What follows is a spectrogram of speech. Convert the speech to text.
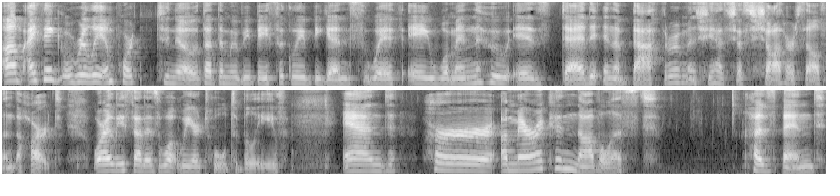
Um, I think really important to know that the movie basically begins with a woman who is dead in a bathroom and she has just shot herself in the heart, or at least that is what we are told to believe. And her American novelist husband,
